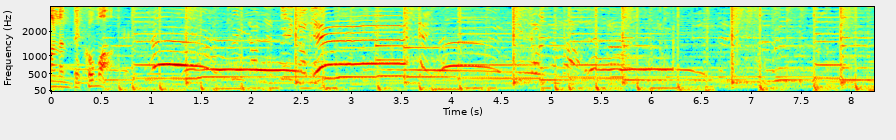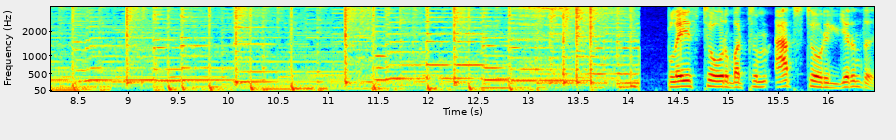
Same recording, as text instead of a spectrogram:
ஆனந்தகுமார். பிளே ஸ்டோர் மற்றும் ஆப் ஸ்டோரில் இருந்து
